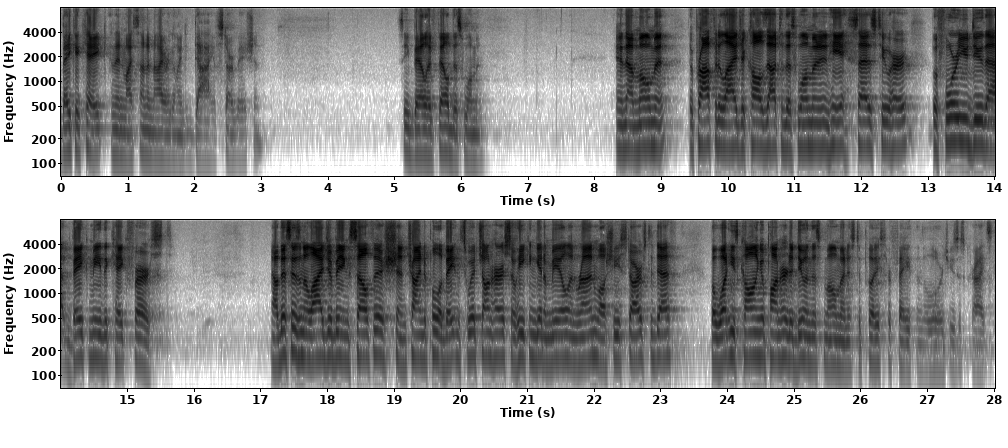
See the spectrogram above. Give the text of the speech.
bake a cake, and then my son and I are going to die of starvation. See, Baal had failed this woman. In that moment, the prophet Elijah calls out to this woman and he says to her, Before you do that, bake me the cake first. Now, this isn't Elijah being selfish and trying to pull a bait and switch on her so he can get a meal and run while she starves to death. But what he's calling upon her to do in this moment is to place her faith in the Lord Jesus Christ,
